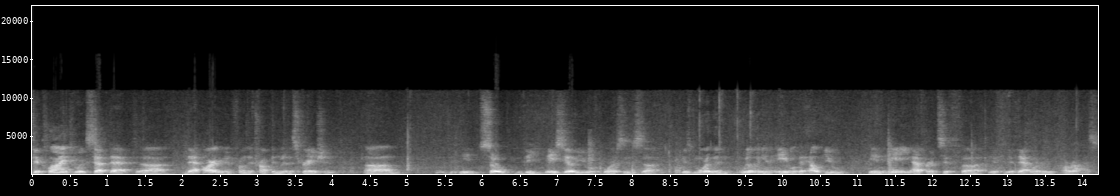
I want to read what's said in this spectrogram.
declined to accept that, uh, that argument from the Trump administration. Um, it- So the ACLU, of course, is, uh, is more than willing and able to help you in any efforts if, uh, if if that were to arise.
